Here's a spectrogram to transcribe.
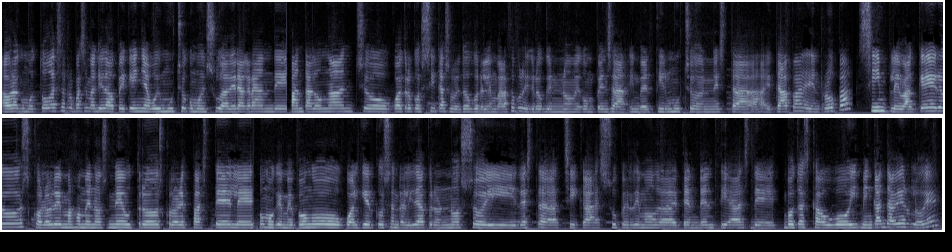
Ahora como toda esa ropa se me ha quedado pequeña, voy mucho como en sudadera grande, pantalón ancho, cuatro cositas, sobre todo por el embarazo, porque creo que no me compensa invertir mucho en esta etapa en ropa. Simple, vaqueros, colores más o menos neutros, colores pasteles, como que me pongo cualquier cosa en realidad, pero no soy de estas chicas súper de moda, de tendencias, de botas cowboy. Me encanta verlo, ¿eh?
